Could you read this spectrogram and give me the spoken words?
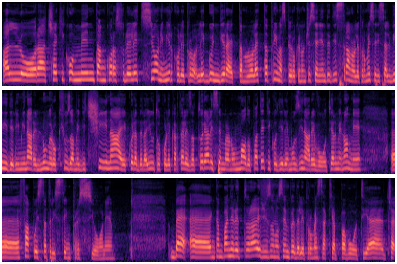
Allora, c'è chi commenta ancora sulle elezioni, Mirko leggo in diretta, non l'ho letta prima, spero che non ci sia niente di strano, le promesse di Salvini di eliminare il numero chiuso a medicina e quella dell'aiuto con le cartelle esattoriali sembrano un modo patetico di elemosinare voti, almeno a me eh, fa questa triste impressione. Beh, eh, in campagna elettorale ci sono sempre delle promesse a chiappavoti, eh. cioè,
